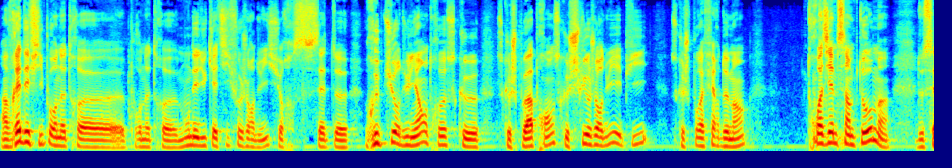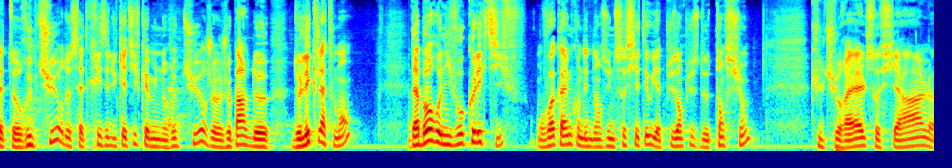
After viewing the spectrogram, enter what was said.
un vrai défi pour notre, euh, pour notre monde éducatif aujourd'hui, sur cette euh, rupture du lien entre ce que, ce que je peux apprendre, ce que je suis aujourd'hui, et puis ce que je pourrais faire demain Troisième symptôme de cette rupture, de cette crise éducative comme une rupture, je, parle de, l'éclatement. D'abord au niveau collectif, on voit quand même qu'on est dans une société où il y a de plus en plus de tensions culturelles, sociales.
